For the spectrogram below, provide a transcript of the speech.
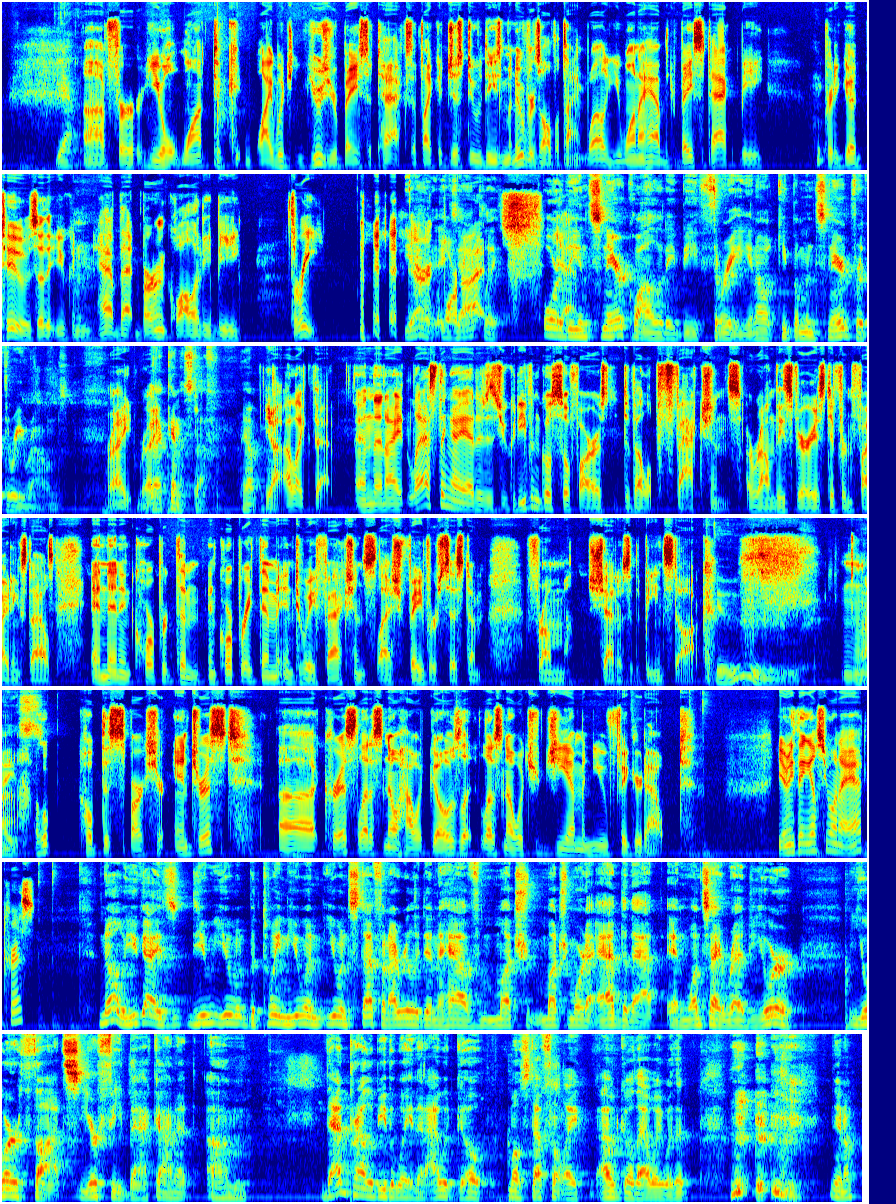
Yeah. Uh, for you'll want to. Why would you use your base attacks if I could just do these maneuvers all the time? Well, you want to have your base attack be pretty good too, so that you can have that burn quality be three. Yeah, or exactly. Or Yeah. the ensnare quality be three. You know, keep them ensnared for three rounds. Right, right. That kind of stuff. Yep. Yeah, I like that. And then I last thing I added is you could even go so far as to develop factions around these various different fighting styles, and then incorporate them incorporate them into a faction slash favor system from Shadows of the Beanstalk. Ooh. Mm, Nice. I hope hope this sparks your interest, uh, Chris. Let us know how it goes. Let, let us know what your GM and you figured out. You have anything else you want to add, Chris? No, you guys, you you between you and you and Stefan, I really didn't have much much more to add to that. And once I read your your thoughts, your feedback on it, um, that'd probably be the way that I would go. Most definitely, I would go that way with it. you know.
